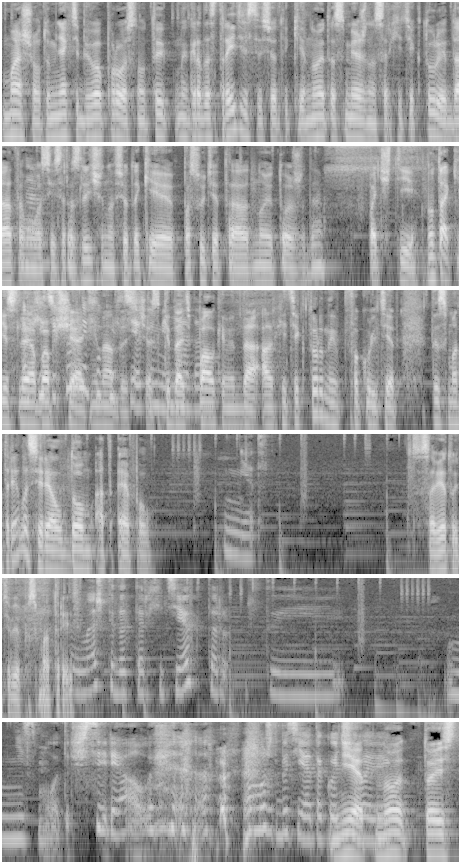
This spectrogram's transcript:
Маша, вот у меня к тебе вопрос. Ну, ты на градостроительстве все-таки, ну, это смежно с архитектурой, да, там да. у вас есть различия, но все-таки, по сути, это одно и то же, да? Почти. Ну так, если обобщать, не надо сейчас меня, кидать да. палками. Да, архитектурный факультет. Ты смотрела сериал «Дом» от Apple? Нет. Советую тебе посмотреть. Понимаешь, когда ты архитектор, ты не смотришь сериалы. Ну, может быть, я такой человек. Нет, ну, то есть,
